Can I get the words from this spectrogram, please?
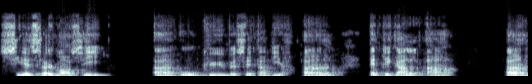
si et seulement si 1 au cube, c'est-à-dire 1, est égal à 1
